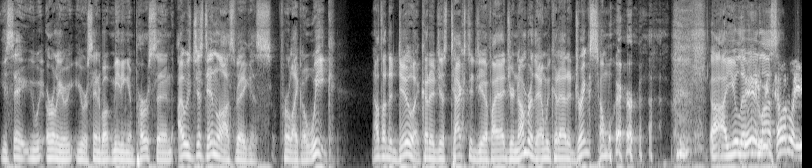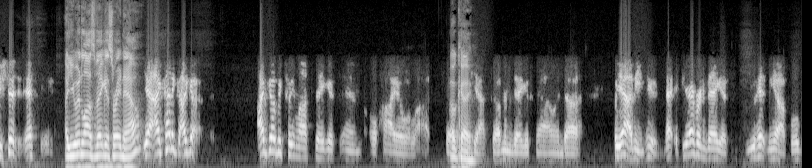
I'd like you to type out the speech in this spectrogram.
you say you, earlier you were saying about meeting in person. I was just in Las Vegas for like a week. Nothing to do. I could have just texted you if I had your number. Then we could have had a drink somewhere. uh, are you living Dude, in Las? totally, you should. Are you in Las Vegas right now? Yeah, I kind of, I go, I go between Las Vegas and Ohio a lot. So, Okay. Yeah, so I'm in Vegas now, and uh, but yeah, I mean, dude, if you're ever in Vegas, you hit me up. We'll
